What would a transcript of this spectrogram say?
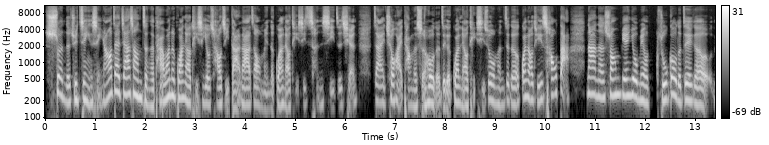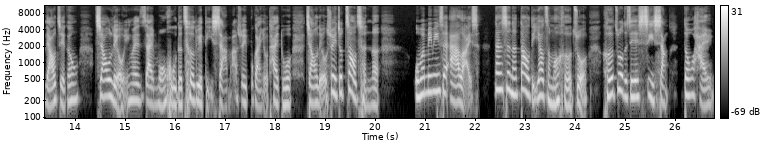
顺的去进行，然后再加上整个台湾的官僚体系又超级大，大家知道我们的官僚体系承袭之前在秋海棠的时候的这个官僚体系，所以我们这个官僚体系超大，那呢双边又没有足够的这个了解跟交流，因为在模糊的策略底下嘛，所以不敢有太多交流，所以就造成了我们明明是 allies，但是呢，到底要怎么合作，合作的这些细项都还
